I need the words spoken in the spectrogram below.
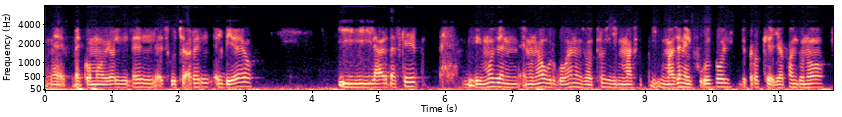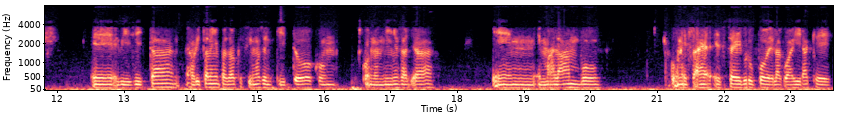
Me, me conmovió el, escuchar el video. Y la verdad es que vivimos en, una burbuja nosotros y más, y más en el fútbol. Yo creo que ya cuando uno eh, visita, ahorita el año pasado que estuvimos en Quito con, con los niños allá en, en Malambo, con esa, este grupo de La Guajira que,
